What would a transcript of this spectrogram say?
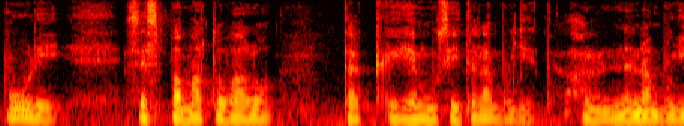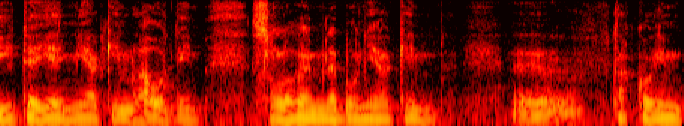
půli se spamatovalo, tak je musíte nabudit. A nenabudíte je nějakým lahodným slovem nebo nějakým e, takovým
